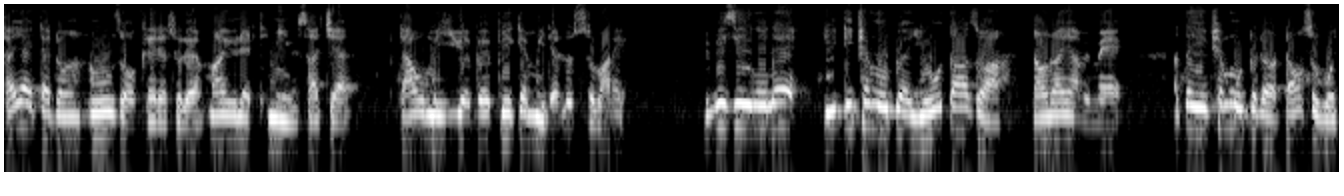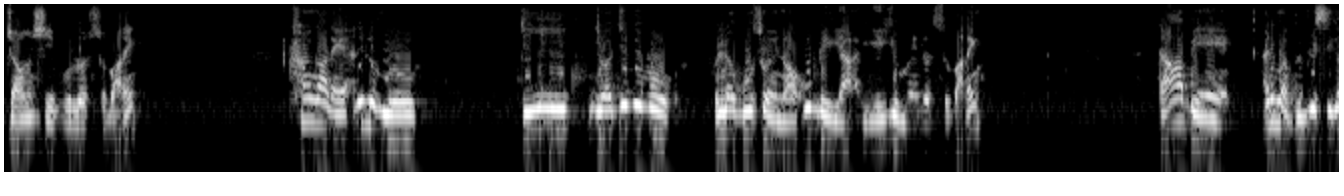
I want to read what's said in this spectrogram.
တိုက်ရိုက်တိုက်တွန်းနှိုးဆော်ခဲ့တယ်ဆိုတဲ့မှားယွင်းတဲ့ထင်မြင်ယူဆချက်ဒါကိုမရည်ရွယ်ပဲပေးခဲ့မိတယ်လို့ဆိုပါတယ် BBC အနေနဲ့ ဒီတိဖြတ်မှုအတွက်ရိုးသားစွာနောင်တရပါမယ်အသေးဖြတ်မှုအတွက်တော့တောင်းဆိုဖို့ကြောင်းမရှိဘူးလို့ဆိုပါတယ် Trump ကလည်းအဲ့ဒီလိုမျိုးဒီရောကြည့်ပြဖို့မလုပ်ဘူးဆိုရင်တော့ဥပဒေအရအရေးယူမယ်လို့ဆိုပါတယ်ဒါအပြင်အဲ့ဒီမှာ BBC က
